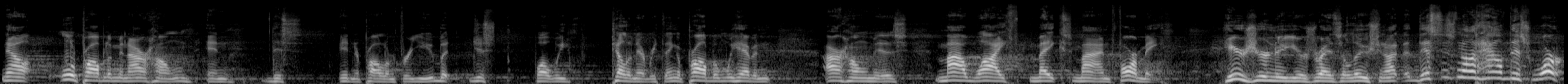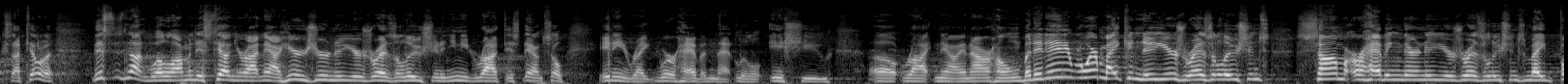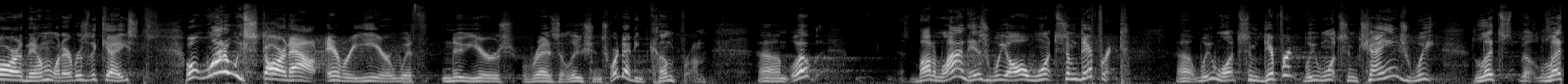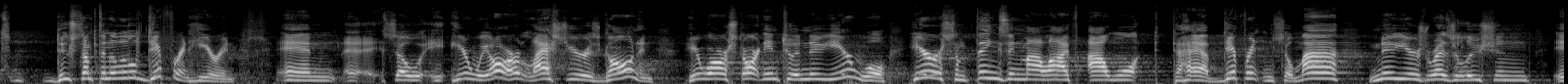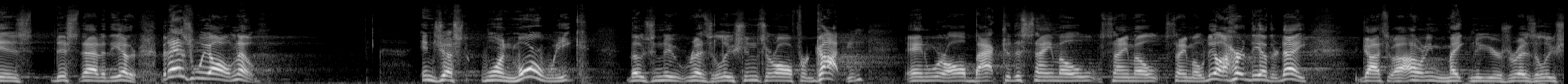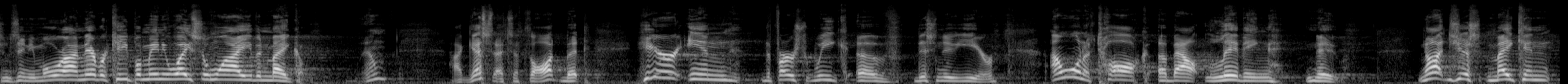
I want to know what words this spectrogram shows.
Now, a little problem in our home, and this isn't a problem for you, but just while we telling everything, a problem we have in our home is my wife makes mine for me. Here's your New Year's resolution. I, this is not how this works. I tell her, this is not, well, I'm just telling you right now, here's your New Year's resolution, and you need to write this down. So, at any rate, we're having that little issue uh, right now in our home. But at any we're making New Year's resolutions. Some are having their New Year's resolutions made for them, whatever's the case. Well, why do we start out every year with New Year's resolutions? Where did that even come from? Um, well, bottom line is we all want some different. Uh, we want some different. We want some change. We let's let's do something a little different here. And and uh, so here we are. Last year is gone, and here we are starting into a new year. Well, here are some things in my life I want to have different, and so my New Year's resolution is this, that, or the other. But as we all know, in just one more week, those new resolutions are all forgotten and we're all back to the same old, same old, same old deal. I heard the other day, the guy said, I don't even make New Year's resolutions anymore. I never keep them anyway, so why even make them? Well, I guess that's a thought, but here in the first week of this new year, I want to talk about living new. Not just making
